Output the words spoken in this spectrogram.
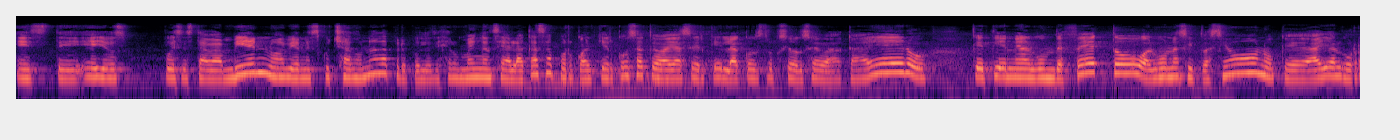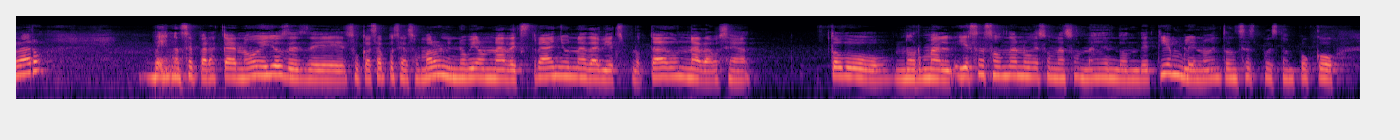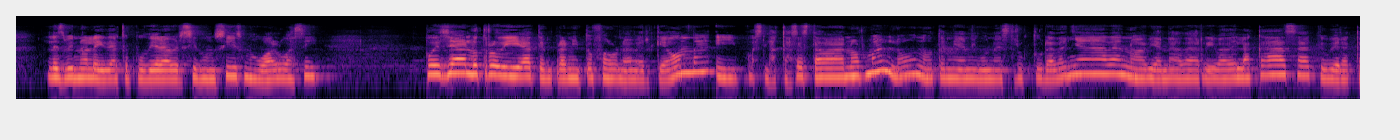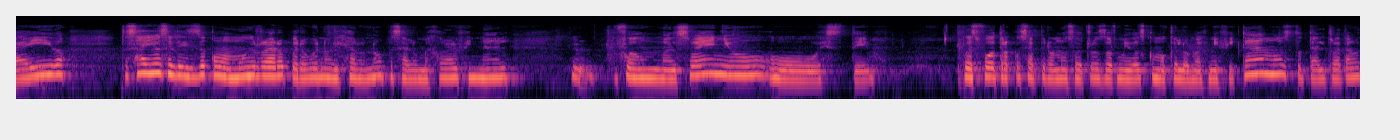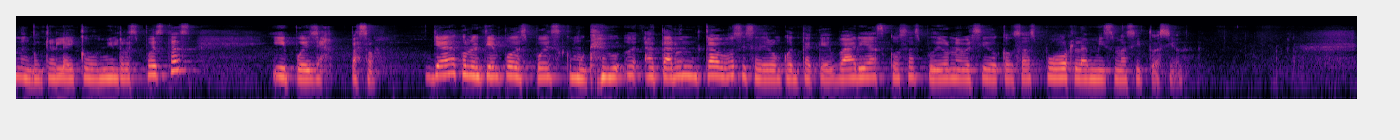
este, ellos pues estaban bien, no habían escuchado nada, pero pues les dijeron vénganse a la casa por cualquier cosa que vaya a hacer que la construcción se va a caer o que tiene algún defecto o alguna situación o que hay algo raro, vénganse para acá, ¿no? Ellos desde su casa pues se asomaron y no vieron nada extraño, nada había explotado, nada, o sea, todo normal. Y esa zona no es una zona en donde tiemble, ¿no? Entonces pues tampoco les vino la idea que pudiera haber sido un sismo o algo así. Pues ya el otro día tempranito fueron a ver qué onda y pues la casa estaba normal, ¿no? No tenía ninguna estructura dañada, no había nada arriba de la casa que hubiera caído. Entonces a ellos se les hizo como muy raro, pero bueno, dijeron, no, pues a lo mejor al final fue un mal sueño o este, pues fue otra cosa, pero nosotros dormidos como que lo magnificamos. Total, trataron de encontrarle ahí como mil respuestas y pues ya, pasó. Ya con el tiempo después como que ataron cabos y se dieron cuenta que varias cosas pudieron haber sido causadas por la misma situación.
